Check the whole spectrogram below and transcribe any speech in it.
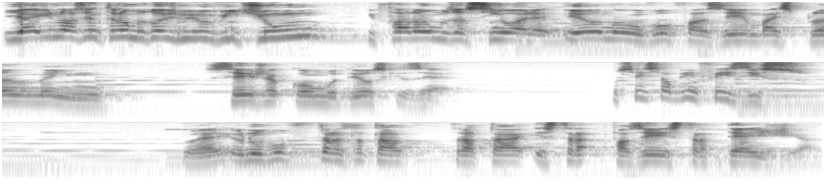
E aí nós entramos em 2021 e falamos assim: olha, eu não vou fazer mais plano nenhum, seja como Deus quiser. Não sei se alguém fez isso. Não é? Eu não vou tratar, tratar estra, fazer estratégia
